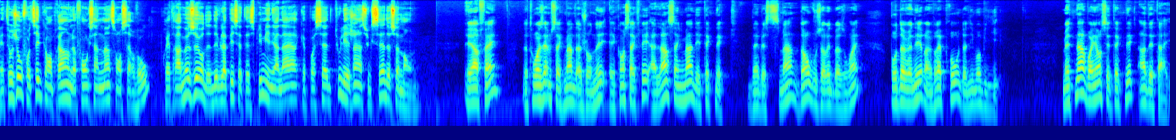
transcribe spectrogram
mais toujours faut-il comprendre le fonctionnement de son cerveau pour être en mesure de développer cet esprit millionnaire que possèdent tous les gens à succès de ce monde. Et enfin, le troisième segment de la journée est consacré à l'enseignement des techniques d'investissement dont vous aurez besoin pour devenir un vrai pro de l'immobilier. Maintenant, voyons ces techniques en détail.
